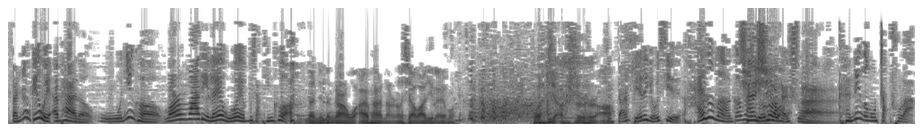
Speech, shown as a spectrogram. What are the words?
反正给我一 iPad，我宁可玩挖地雷，我也不想听课。那您能告诉我 iPad 哪能下挖地雷吗？我想试试啊！反正别的游戏，孩子们刚才刘乐还说，哎，肯定都能找出来，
